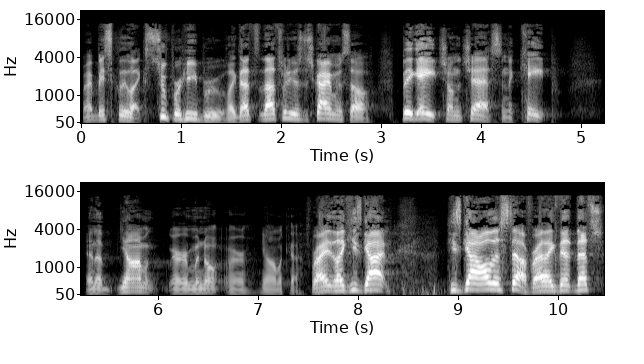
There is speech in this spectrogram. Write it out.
right? Basically like super Hebrew. Like that's, that's what he was describing himself. Big H on the chest and a cape and a yarmulke, or, or yarmulke, right? Like he's got He's got all this stuff, right? Like that, that's,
